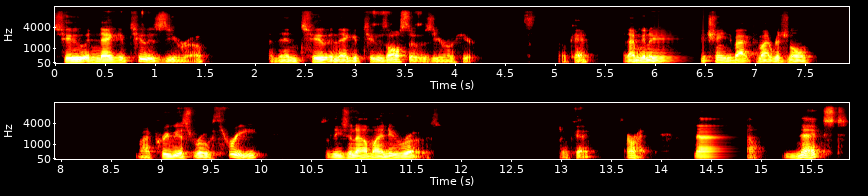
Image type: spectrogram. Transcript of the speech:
2 and negative 2 is 0. And then 2 and negative 2 is also 0 here. Okay. And I'm going to change back to my original, my previous row 3. So these are now my new rows. Okay. All right. Now, next,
